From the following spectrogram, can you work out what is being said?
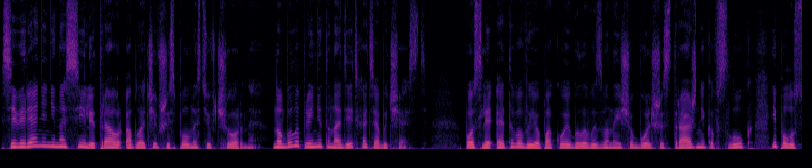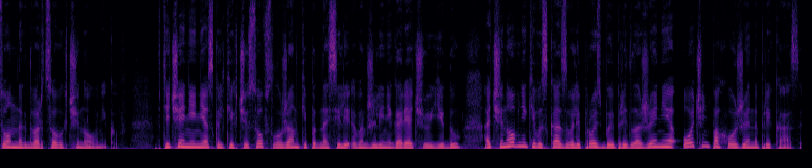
Северяне не носили траур, облачившись полностью в черное, но было принято надеть хотя бы часть. После этого в ее покое было вызвано еще больше стражников, слуг и полусонных дворцовых чиновников. В течение нескольких часов служанки подносили Эванжелине горячую еду, а чиновники высказывали просьбы и предложения, очень похожие на приказы.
